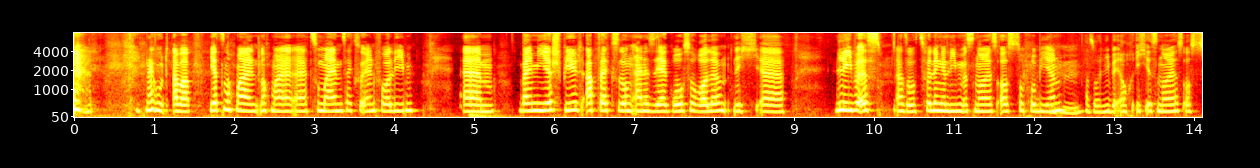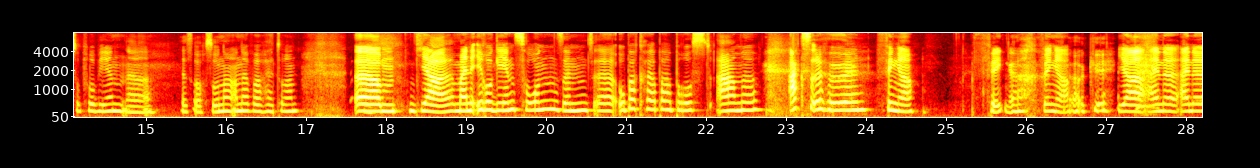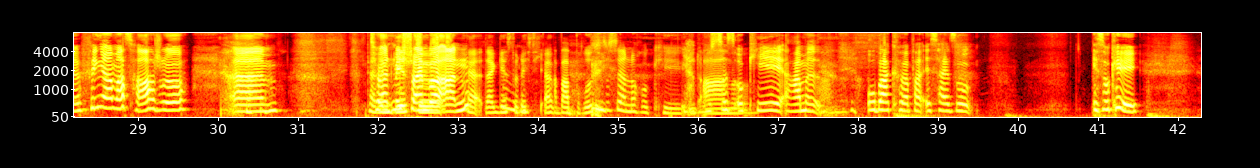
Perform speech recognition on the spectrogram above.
Na gut, aber jetzt nochmal noch mal, äh, zu meinen sexuellen Vorlieben. Ähm, bei mir spielt Abwechslung eine sehr große Rolle. Ich äh, liebe es, also Zwillinge lieben es, Neues auszuprobieren. Mhm. Also liebe auch ich es, Neues auszuprobieren. Äh, ist auch so nah an der Wahrheit dran. Ähm, ja, meine erogenen Zonen sind äh, Oberkörper, Brust, Arme, Achselhöhlen, Finger. Finger. Finger. Okay. Ja, eine, eine Fingermassage. Ähm, Turnt mich gehst du- scheinbar an. Ja, da gehst du richtig ab. Aber Brust ist ja noch okay. Ja, und Brust Arme. ist okay. Arme, Oberkörper ist halt so. Ist okay.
